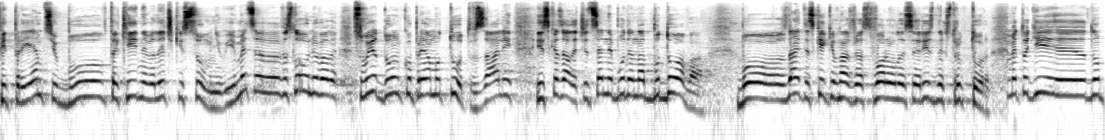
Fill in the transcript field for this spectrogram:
підприємців, був такий невеличкий сумнів. І ми це висловлювали свою думку прямо тут, в залі, і сказали, чи це не буде надбудова. Бо знаєте, скільки в нас вже створювалося різних структур. Ми тоді е, ну,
